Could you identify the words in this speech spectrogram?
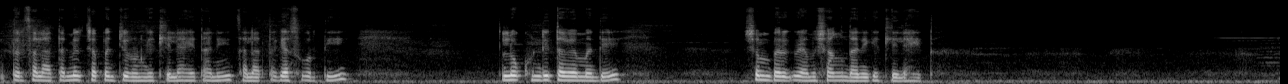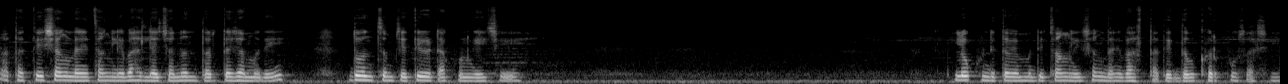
तर चला आता मिरच्या पण चिरून घेतलेल्या आहेत आणि चला आता गॅसवरती लोखंडी तव्यामध्ये शंभर ग्रॅम शेंगदाणे घेतलेले आहेत. आता ते शेंगदाणे चांगले भाजल्याच्या नंतर त्याच्यामध्ये दोन चमचे तीळ टाकून घ्यायचे. लोखंडी तव्यामध्ये चांगले शेंगदाणे भाजतात एकदम खरपूस असे.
